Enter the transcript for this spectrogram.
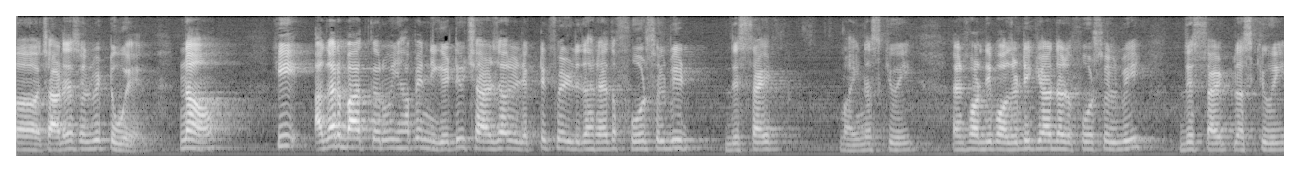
charges will be two a now कि अगर बात करूँ, यहाँ पे निगेटिव चार्ज और इलेक्ट्रिक फ़ील्ड इधर है तो force will be this side minus Q E and for the positive charge the force will be this side plus Q E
